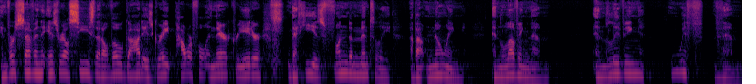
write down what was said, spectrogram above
In verse 7, Israel sees that although God is great, powerful, and their creator, that he is fundamentally about knowing and loving them and living with them.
